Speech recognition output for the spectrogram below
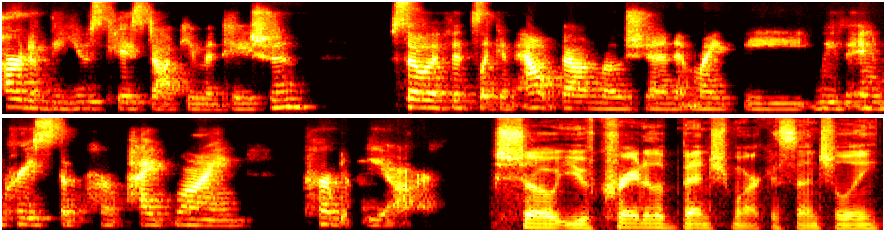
part of the use case documentation so if it's like an outbound motion it might be we've increased the per pipeline per BDR. So you've created a benchmark essentially,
